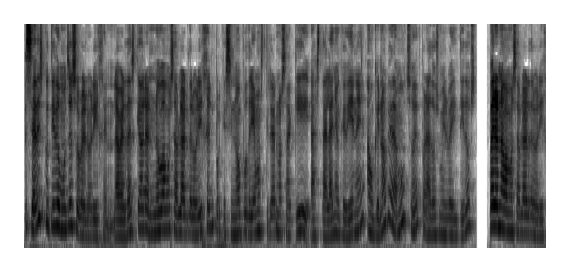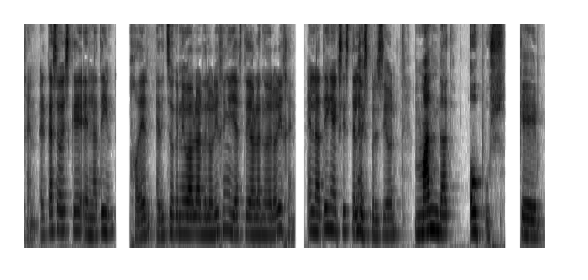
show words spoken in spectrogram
Se ha discutido mucho sobre el origen. La verdad es que ahora no vamos a hablar del origen porque si no podríamos tirarnos aquí hasta el año que viene, aunque no queda mucho ¿eh? para 2022. Pero no vamos a hablar del origen. El caso es que en latín, joder, he dicho que no iba a hablar del origen y ya estoy hablando del origen. En latín existe la expresión mandat opus, que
